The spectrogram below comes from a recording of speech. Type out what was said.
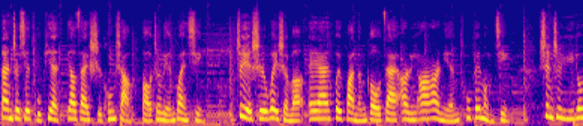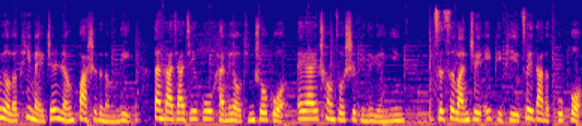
但这些图片要在时空上保证连贯性，这也是为什么 AI 绘画能够在二零二二年突飞猛进。甚至于拥有了媲美真人画师的能力，但大家几乎还没有听说过 AI 创作视频的原因。此次玩具 APP 最大的突破，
